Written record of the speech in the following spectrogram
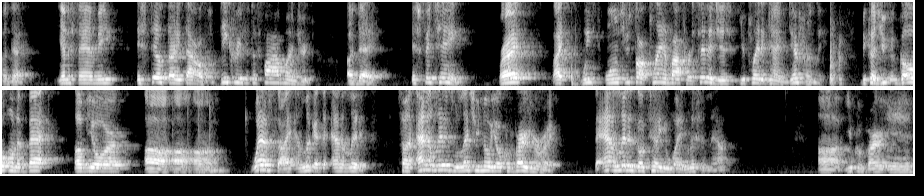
a day. You understand me? It's still 30,000. Decrease it to 500 a day. It's 15, right? Like we once you start playing by percentages, you play the game differently because you can go on the back of your uh, uh, um, website and look at the analytics. So the analytics will let you know your conversion rate. The analytics go tell you, wait, listen now, uh, you convert in,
